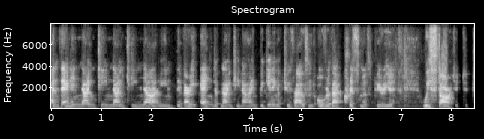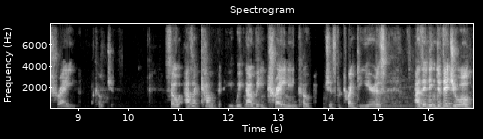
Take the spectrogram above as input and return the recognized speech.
And then in 1999, the very end of 99, beginning of 2000, over that Christmas period, we started to train coaches. So, as a company, we've now been training coaches for 20 years as an individual,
